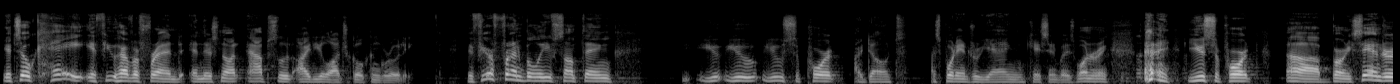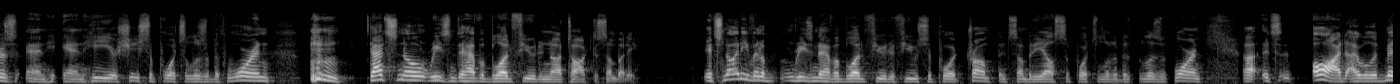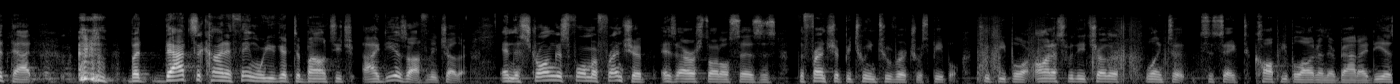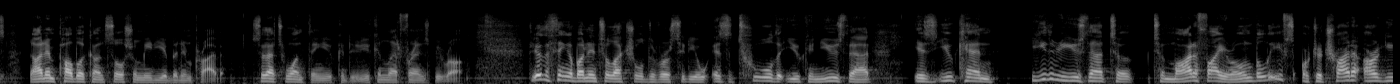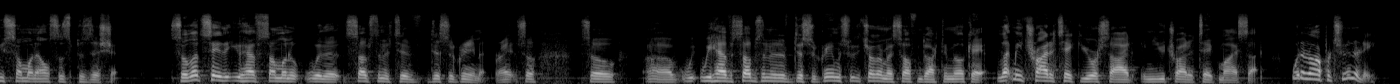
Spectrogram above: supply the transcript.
It's okay if you have a friend and there's not absolute ideological congruity. If your friend believes something, you, you, you support, I don't, I support Andrew Yang, in case anybody's wondering. you support uh, Bernie Sanders, and, and he or she supports Elizabeth Warren. That's no reason to have a blood feud and not talk to somebody. It's not even a reason to have a blood feud if you support Trump and somebody else supports a little bit Elizabeth Warren. Uh, it's odd, I will admit that, but that's the kind of thing where you get to bounce each ideas off of each other. And the strongest form of friendship, as Aristotle says, is the friendship between two virtuous people. Two people are honest with each other, willing to, to say to call people out on their bad ideas, not in public on social media, but in private. So that's one thing you can do. You can let friends be wrong. The other thing about intellectual diversity is a tool that you can use that is you can either use that to, to modify your own beliefs or to try to argue someone else's position. So let's say that you have someone with a substantive disagreement, right? So, so uh, we, we have substantive disagreements with each other, myself and Dr. Mill. Okay, let me try to take your side and you try to take my side. What an opportunity.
